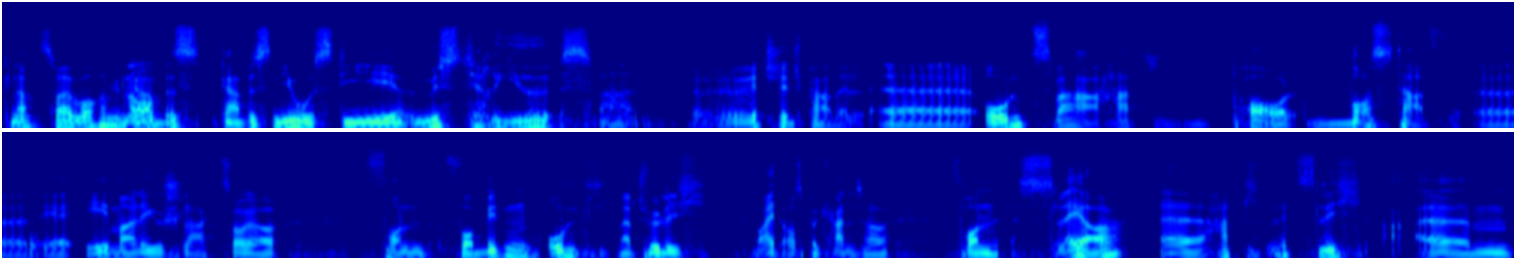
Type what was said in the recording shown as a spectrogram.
knapp zwei Wochen, Genau. gab, es, gab es News, die mysteriös waren. Ritschitsch Pavel. Äh, und zwar hat Paul Bostav, äh, der ehemalige Schlagzeuger von Forbidden und natürlich weitaus bekannter von Slayer, äh, hat letztlich, ähm,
